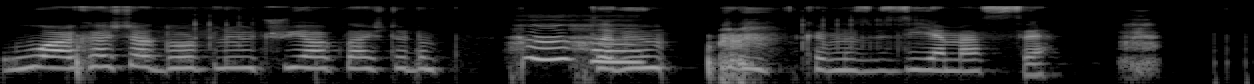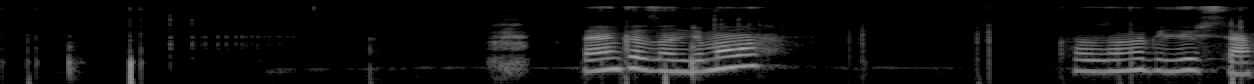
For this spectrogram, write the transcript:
Uuu arkadaşlar 4 ile 3'ü yaklaştırdım. Tabii kırmızı bizi yemezse. Ben kazanacağım ama kazanabilirsem.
